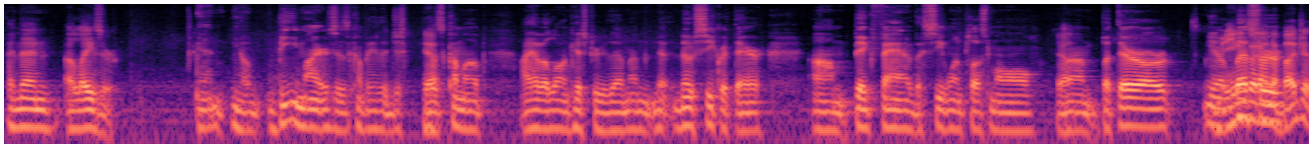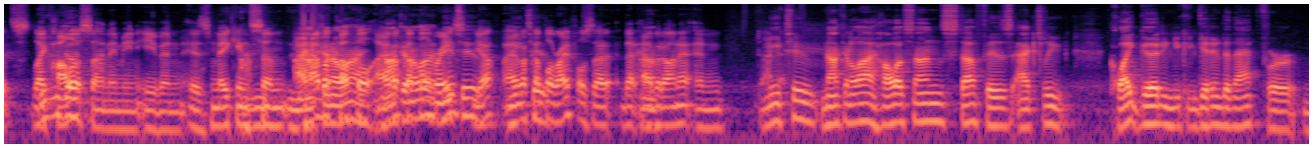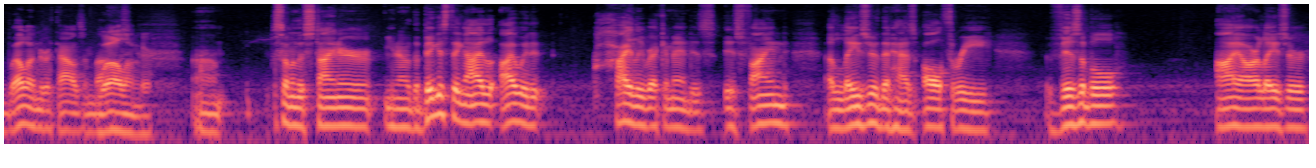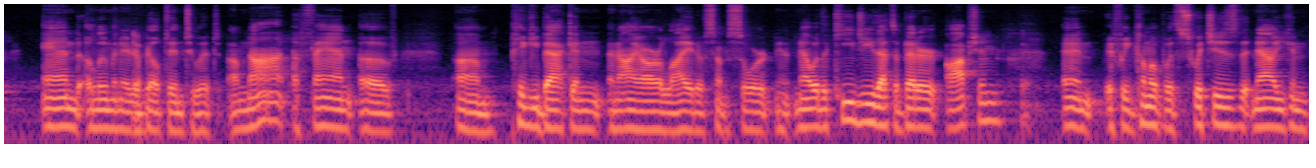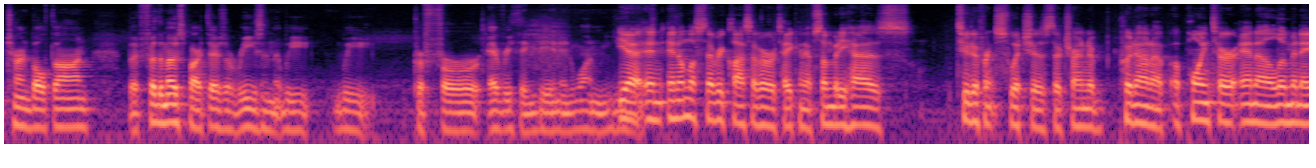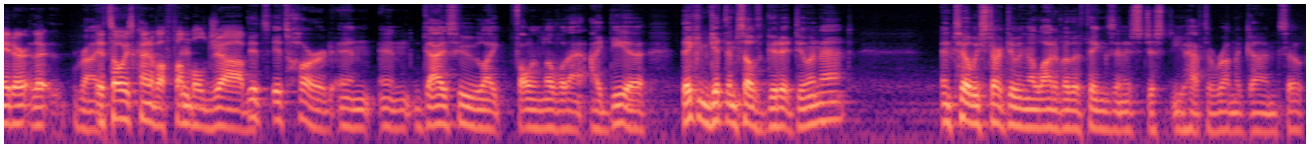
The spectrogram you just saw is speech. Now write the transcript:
and then a laser, and you know, B.E. Meyers is a company that just Yeah. has come up. I have a long history with them. I'm no, no secret there. Um, big fan of the C1 Plus MAWL. Yeah. Um, but there are, you know, you lesser. can go down to budgets like HoloSun. I mean, even is making some. I have a couple. lie, I have not a couple raised. Yeah, I have a couple rifles that that have it on it, and Me too. Not gonna lie, Holosun's stuff is actually quite good, and you can get into that for well under a thousand bucks. well under. Some of the Steiner, you know, the biggest thing I, I would highly recommend is is find a laser that has all three visible, IR laser, and illuminator built into it. I'm not a fan of um, piggybacking an IR light of some sort. Now with the Kiji, that's a better option. And if we come up with switches that now you can turn both on, but for the most part, there's a reason that we we prefer everything being in one. Yeah, unit. in, in almost every class I've ever taken, if somebody has two different switches, they're trying to put on a, a pointer and an illuminator. That Right. It's always kind of a fumble job. it's it's hard and and guys who like fall in love with that idea they can get themselves good at doing that until we start doing a lot of other things and it's just you have to run the gun so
